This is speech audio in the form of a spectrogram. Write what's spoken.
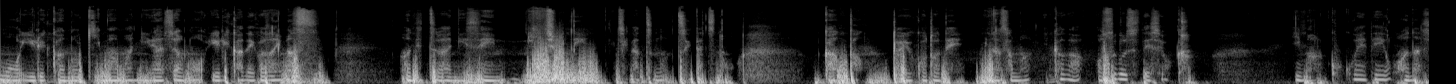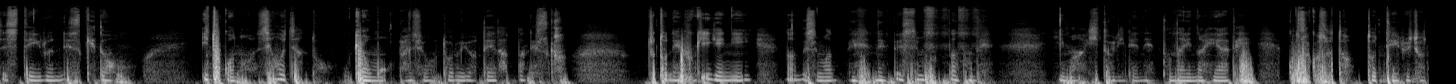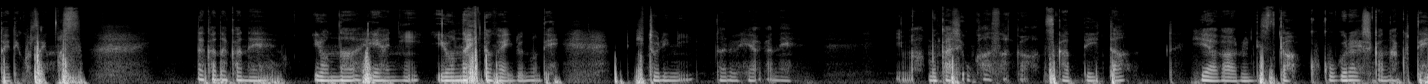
もゆりかの気ままにラジオのゆりかでございます本日は2020年1月の1日の元旦ということで皆様いかがお過ごしでしょうか？今ここへでお話ししているんですけどいとこのしほちゃんと今日もラジオを撮る予定だったんですがちょっとね不機嫌になってしまって 寝てしまったので今一人でね、隣の部屋でこそこそと撮っている状態。なかなかね、いろんな部屋にいろんな人がいるので、一人になる部屋がね、今、昔お母さんが使っていた部屋があるんですが、ここぐらいしかなくて、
